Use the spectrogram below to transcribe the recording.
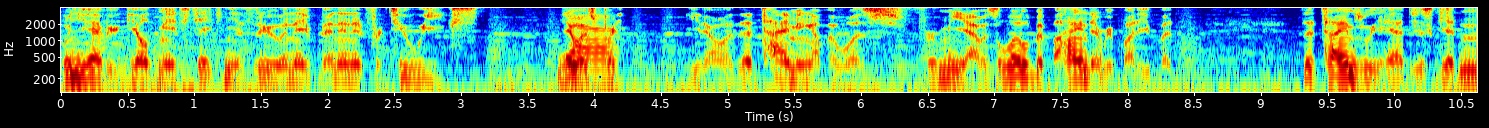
when you have your guild mates taking you through and they've been in it for two weeks. It was pretty you know, the timing of it was for me, I was a little bit behind everybody, but the times we had just getting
